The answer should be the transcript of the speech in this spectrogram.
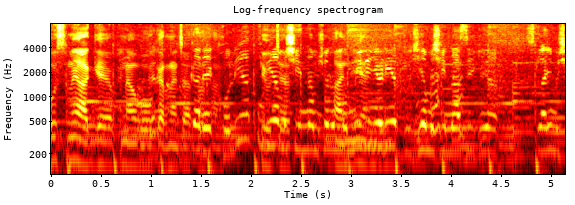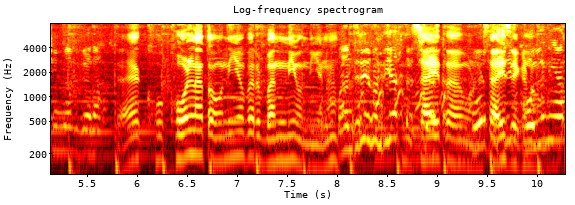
उसमें आगे अपना वो करना चाहता ਘਰੇ था ਖੋਲੀਆਂ ਪੂਰੀਆਂ Future। ਮਸ਼ੀਨਾਂ ਮਸ਼ੀਨਾਂ हाँ जी, ਮੰਮੀ हाँ ਦੀ जी। ਜਿਹੜੀਆਂ ਦੂਜੀਆਂ ਮਸ਼ੀਨਾਂ ਸੀਗੀਆਂ ਸਿਲਾਈ ਮਸ਼ੀਨਾਂ ਵਗੈਰਾ है, खो, खोलना तो नहीं है पर बंद नहीं होनी है ना ਬੰਦ ਨਹੀਂ ਹੁੰਦੀਆਂ ਸਹੀ ਤਾਂ ਹੁਣ, ਹੁਣ ਸਹੀ ਤੁਸੀਂ ਸਿੱਖਣਾ। ਖੋਲ੍ਹਣੀਆਂ।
